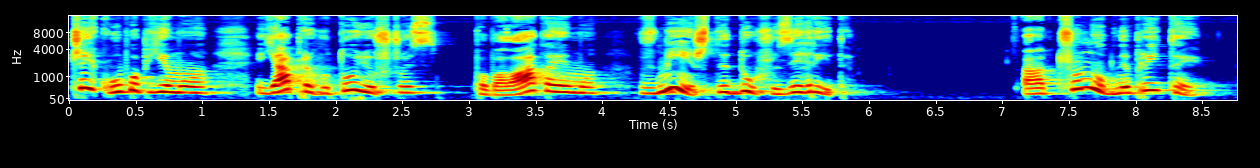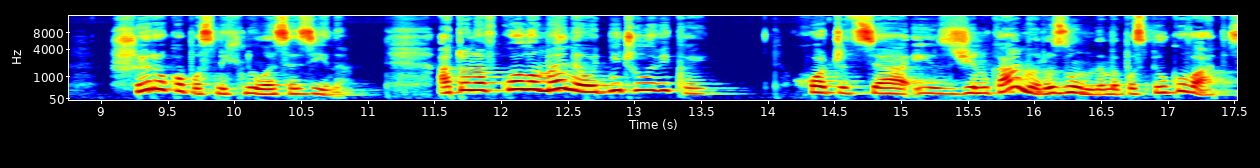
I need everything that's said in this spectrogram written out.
Чайку поп'ємо, я приготую щось, побалакаємо, вмієш ти душу зігріти. А чому б не прийти? Широко посміхнулася Зіна. А то навколо мене одні чоловіки. Хочеться із жінками розумними поспілкуватись.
